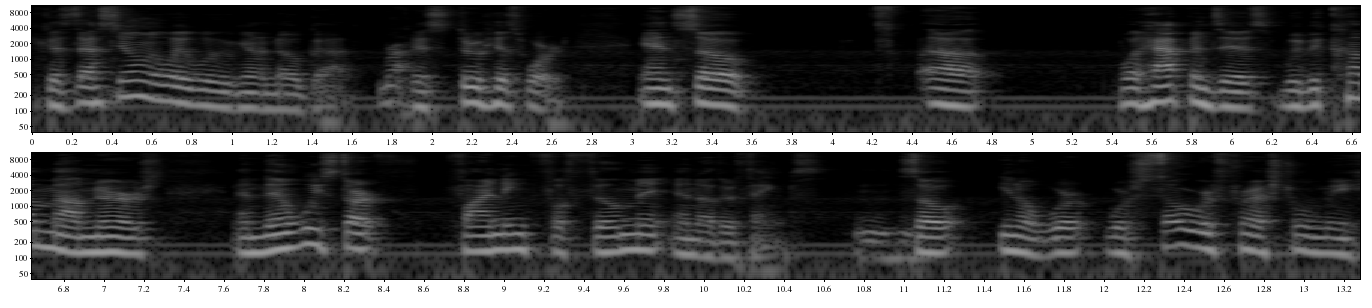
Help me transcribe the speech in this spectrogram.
because that's the only way we were going to know God Right. is through His Word. And so uh, what happens is we become malnourished, and then we start finding fulfillment in other things. Mhm. So you know we're we're so refreshed when we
